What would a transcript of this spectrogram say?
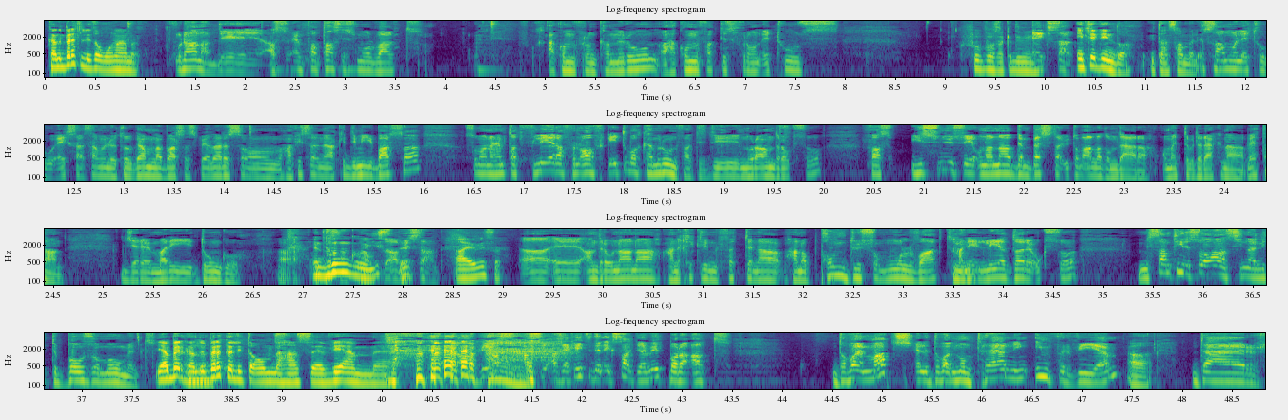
Kan du berätta lite om Onana? Onana, det är alltså en fantastisk målvakt. Han kommer från Kamerun och han kommer faktiskt från Etos... Fotbollsakademin. Exakt. Inte din då, utan Samuel. Samuel Eto'o, exakt. Samuel Eto'o, gamla Barca-spelare som har fixat en akademi i Barca. Som han har hämtat flera från Afrika, inte bara Kamerun faktiskt, det är några andra också. Fast just nu så är Onana den bästa utav alla de där. Om man inte vill räkna, vet han? Jeremari Dungo. Ja, Dungo, just Ja, det. visst han. Ja, jag missade. Ja, eh, Andre Onana, han är skicklig med fötterna, han har pondus som målvakt, han är ledare också. Men samtidigt så har han sina lite bozo moment. Ja, Ber, kan du berätta lite om hans eh, VM? eh, Ja, alltså, alltså, jag kan inte den exakt, jag vet bara att det var en match, eller det var någon träning inför VM. Ja. Där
